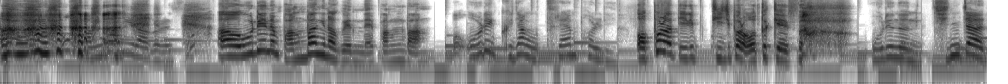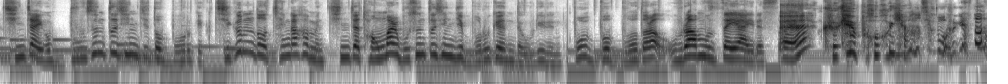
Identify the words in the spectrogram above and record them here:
방방이라 그랬어? 아, 우리는 방방이라고 했네, 방방. 어, 우린 그냥 트램펄린. 어퍼라 디, 디지펄 어떻게 했어? 우리는 진짜 진짜 이거 무슨 뜻인지도 모르겠고 지금도 생각하면 진짜 정말 무슨 뜻인지 모르겠는데 우리는 뭐 뭐 뭐 더라 우라무세야 이랬어. 에? 그게 뭐야? 뭔지 모르겠어. 나도,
